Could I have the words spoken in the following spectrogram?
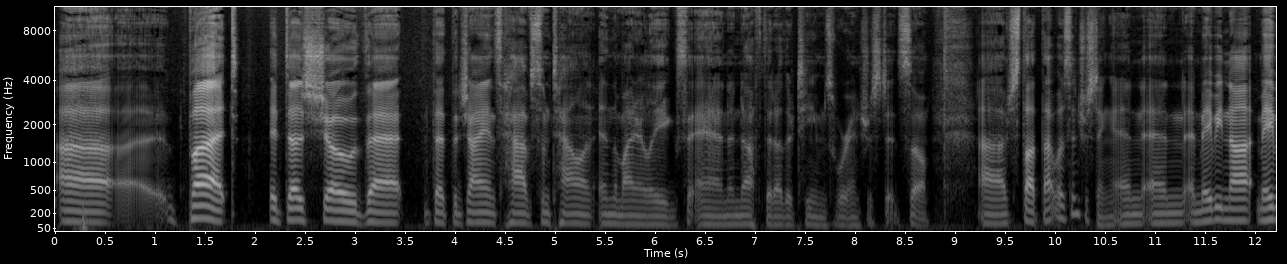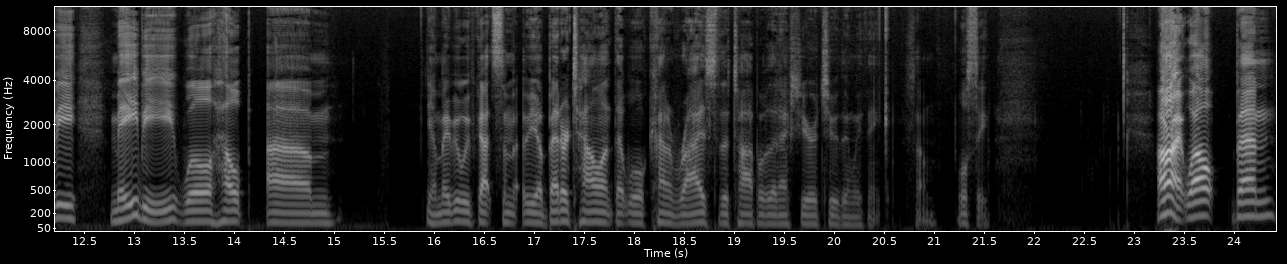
Uh, but it does show that that the Giants have some talent in the minor leagues and enough that other teams were interested. So uh, I just thought that was interesting and and and maybe not maybe maybe will help. Um, you know, maybe we've got some you know, better talent that will kind of rise to the top over the next year or two than we think. So we'll see. All right, well, Ben,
